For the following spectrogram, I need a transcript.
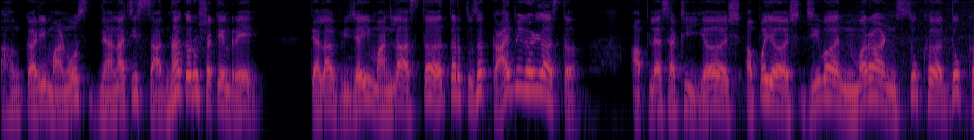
अहंकारी माणूस ज्ञानाची साधना करू शकेन रे. त्याला विजयी मानलं असतं तर तुझं काय बिघडलं असतं? आपल्यासाठी यश अपयश जीवन मरण सुख दुःख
